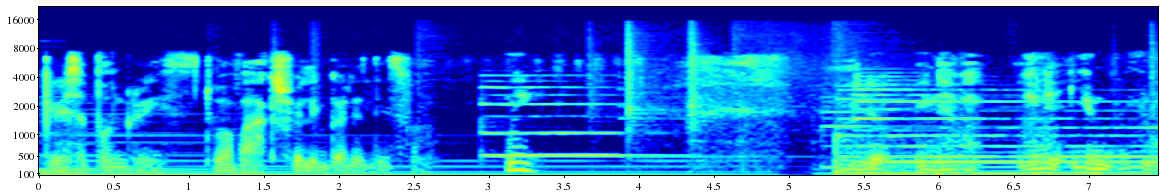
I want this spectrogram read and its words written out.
grace upon grace. To have actually gotten this far. We, you know, you never, you ne- you you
